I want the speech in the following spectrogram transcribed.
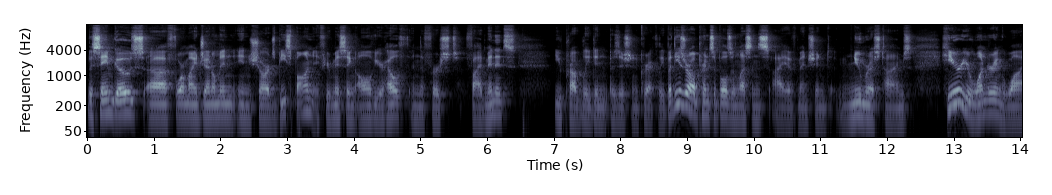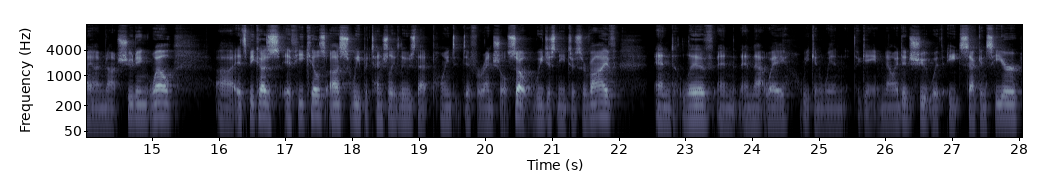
The same goes uh, for my gentleman in shards b spawn. If you're missing all of your health in the first five minutes you probably didn't position correctly. But these are all principles and lessons i have mentioned numerous times. Here you're wondering why i'm not shooting. Well Uh, it's because if he kills us, we potentially lose that point differential. So we just need to survive and live, and, and that way we can win the game. Now, I did shoot with eight seconds here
